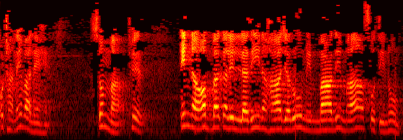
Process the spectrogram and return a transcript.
اٹھانے والے ہیں۔ سما پھر، ان ابک للذین ہاجروا من بعد ما فتنوا۔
